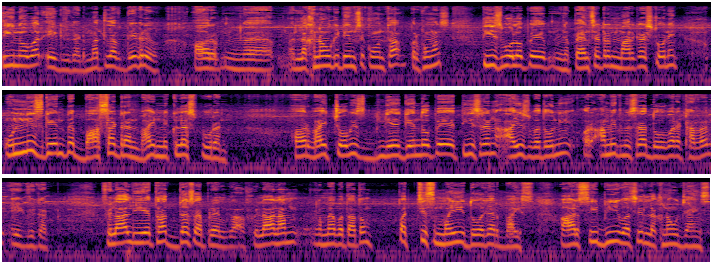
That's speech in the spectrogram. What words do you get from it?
तीन ओवर, एक विकेट। मतलब देख रहे हो? और लखनऊ की टीम से कौन था परफॉर्मेंस तीस बॉलों पे पैंसठ रन मार्कर स्टोनिक, उन्नीस गेंद पे बासठ रन भाई निकोलस पूरन। और भाई चौबीस गेंदों पे तीस रन आयुष बदोनी और अमित मिश्रा दो ओवर, अठारह रन, एक विकेट। फ़िलहाल ये था दस अप्रैल का। फ़िलहाल हम, मैं बताता हूँ 25 मई 2022 आरसीबी वर्सेस लखनऊ जाइंट्स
